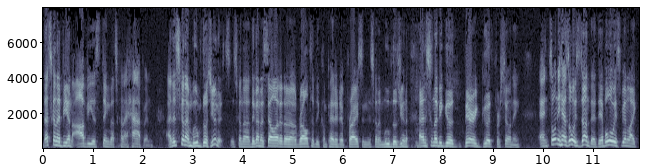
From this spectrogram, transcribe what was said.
That's going to be an obvious thing that's going to happen, and it's going to move those units. It's going to they're going to sell it at a relatively competitive price, and it's going to move those units, and it's going to be good, very good for Sony. And Sony has always done that. They've always been like,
